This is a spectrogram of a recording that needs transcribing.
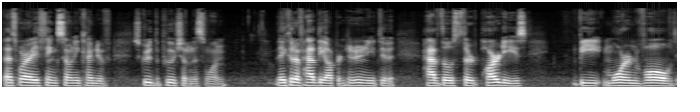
That's where I think Sony kind of screwed the pooch on this one. They could have had the opportunity to have those third parties be more involved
